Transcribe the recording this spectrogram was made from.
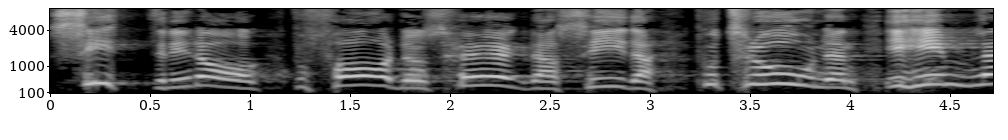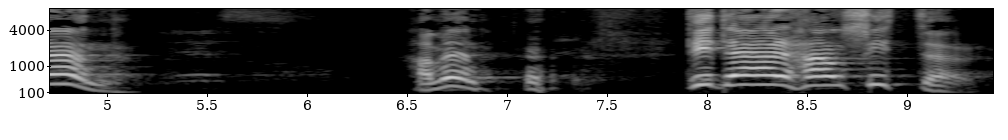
sitter idag på Faderns högra sida, på tronen i himlen. Amen. Det är där han sitter.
